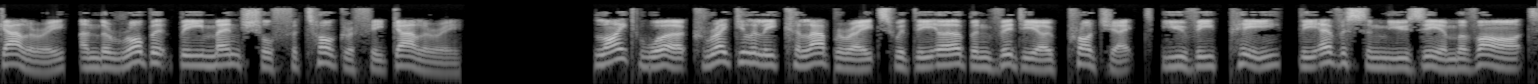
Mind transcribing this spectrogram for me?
Gallery, and the Robert B. Menschel Photography Gallery. Light Work regularly collaborates with the Urban Video Project UVP, the Everson Museum of Art,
